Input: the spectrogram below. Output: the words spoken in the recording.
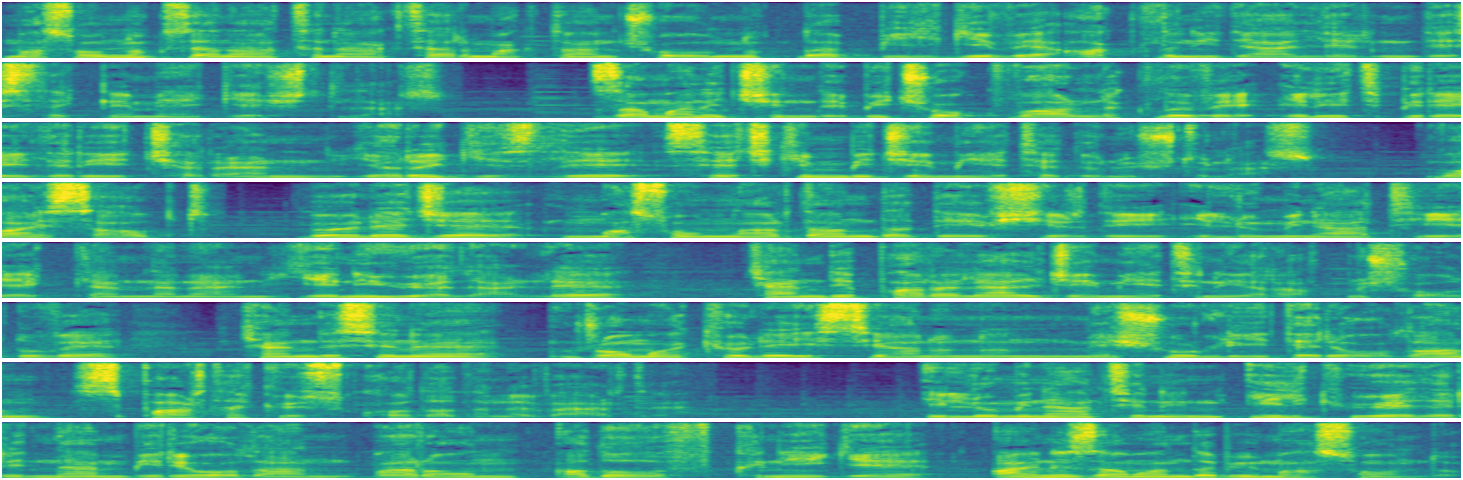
masonluk zanaatını aktarmaktan çoğunlukla bilgi ve aklın ideallerini desteklemeye geçtiler. Zaman içinde birçok varlıklı ve elit bireyleri içeren yarı gizli, seçkin bir cemiyete dönüştüler. Weishaupt, böylece masonlardan da devşirdiği Illuminati'ye eklemlenen yeni üyelerle kendi paralel cemiyetini yaratmış oldu ve kendisine Roma köle isyanının meşhur lideri olan Spartaküs kod adını verdi. Illuminati'nin ilk üyelerinden biri olan Baron Adolf Knigge aynı zamanda bir masondu.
